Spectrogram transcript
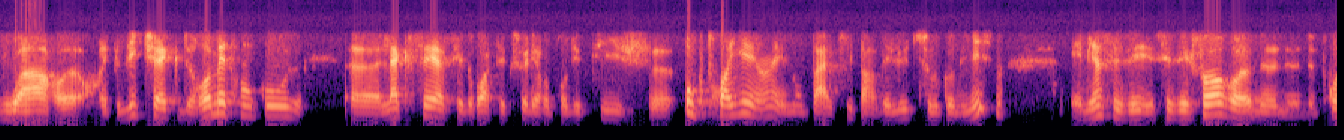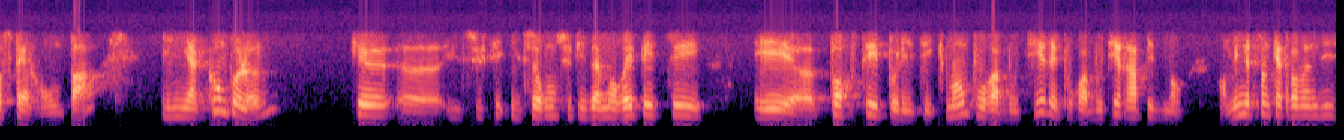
voire en République tchèque, de remettre en cause euh, l'accès à ces droits sexuels et reproductifs euh, octroyés hein, et non pas acquis par des luttes sous le communisme, eh bien ces, efforts euh, ne, prospéreront pas. Il n'y a qu'en Pologne qu'ils ils seront suffisamment répétés et portés politiquement pour aboutir et pour aboutir rapidement. En 1990,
